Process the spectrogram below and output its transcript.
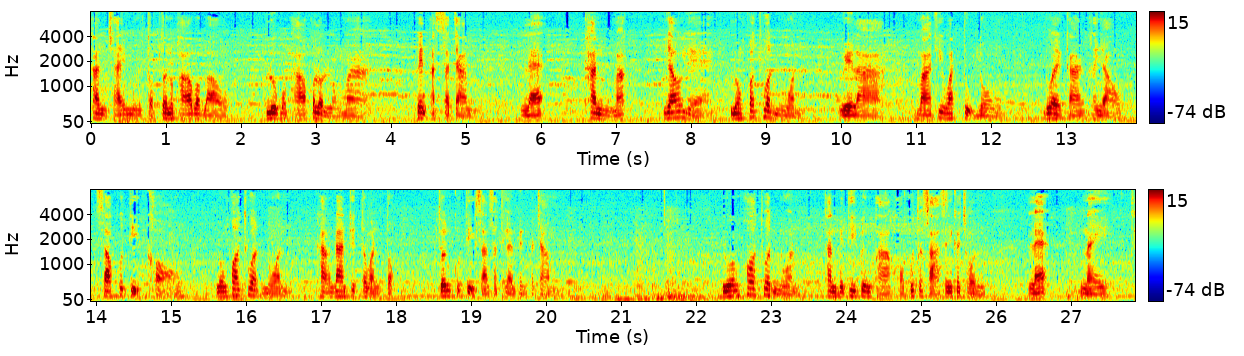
ท่านใช้มือตบต้นมะพร้าวเบาๆลูกมะพร้าวก็หล่นลงมา เป็นอัศจรรย์ และท่านมักเย้าแย่หลวงพ่อทวดนวลเวลามาที่วัดตุยง ด้วยการเขย่าเสากุฏิของหลวงพ่อทวดนวล ทางด้านทิศตะวันตก จนกุฏิสั่นสะเทือนเป็นประจำหลวงพ่อทวดนวลท่านเป็นที่พึ่งพาของพุทธศาสนิกชน และในแถ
